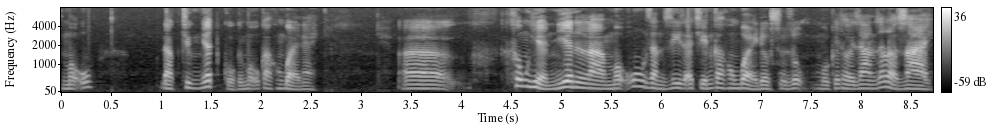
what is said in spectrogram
mẫu đặc trưng nhất của cái mẫu K07 này. Uh, không hiển nhiên là mẫu dàn di dã chiến K07 được sử dụng một cái thời gian rất là dài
